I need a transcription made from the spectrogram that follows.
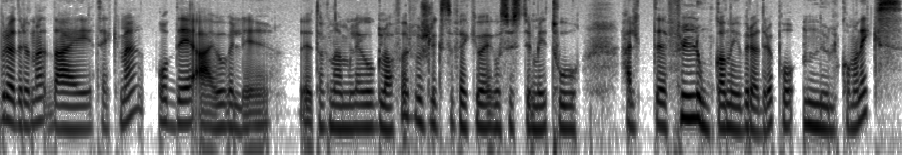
brødrene, de tar med, og det er jo veldig eh, takknemlig og glad for, for slik så fikk jo jeg og søsteren min to helt eh, flunka nye brødre på null komma niks.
